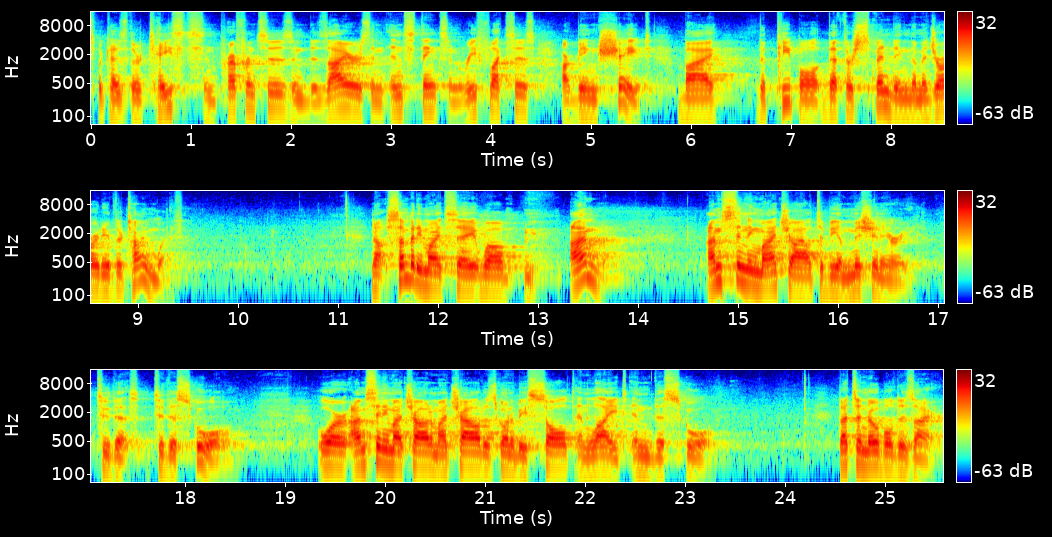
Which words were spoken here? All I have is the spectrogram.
It's because their tastes and preferences and desires and instincts and reflexes are being shaped by the people that they're spending the majority of their time with. Now, somebody might say, well, I'm, I'm sending my child to be a missionary to this, to this school. Or I'm sending my child, and my child is going to be salt and light in this school. That's a noble desire.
